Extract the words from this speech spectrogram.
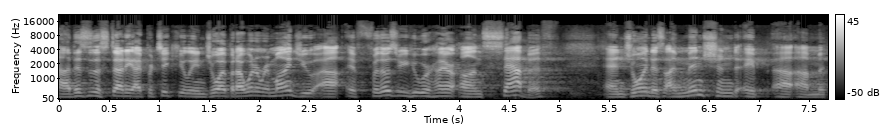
Uh, this is a study I particularly enjoy, but I want to remind you uh, if for those of you who were here on Sabbath and joined us, I mentioned a, uh, um,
